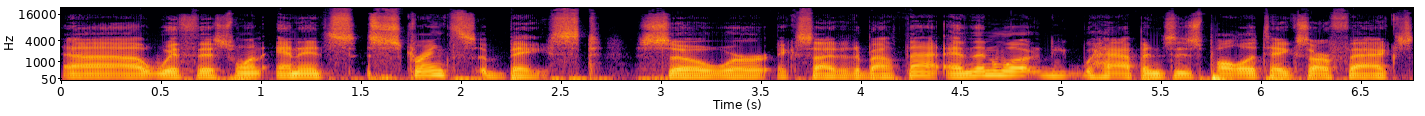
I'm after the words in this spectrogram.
uh, with this one, and it's strengths based. So we're excited about that. And then what happens is Paula takes our facts,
